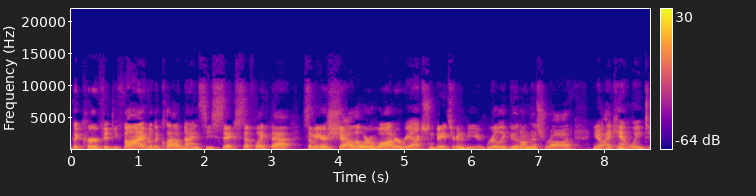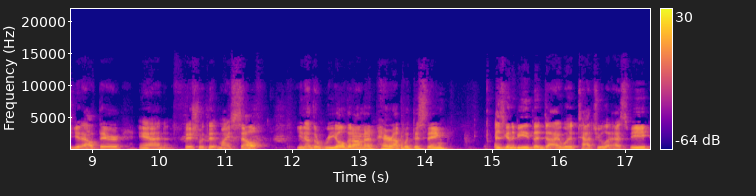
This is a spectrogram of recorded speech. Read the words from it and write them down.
the Curve 55 or the Cloud 9 C6 stuff like that. Some of your shallower water reaction baits are to be really good on this rod. You know, I can't wait to get out there and fish with it myself. You know, the reel that I'm to pair up with this thing is to be the Daiwa Tatula SV.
